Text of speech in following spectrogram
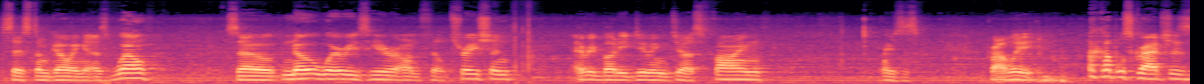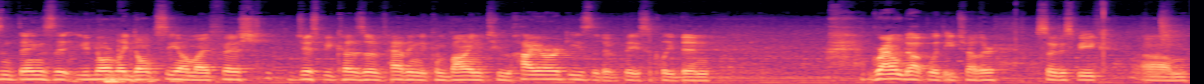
system going as well. So no worries here on filtration. Everybody doing just fine. There's probably a couple scratches and things that you normally don't see on my fish just because of having to combine two hierarchies that have basically been ground up with each other, so to speak. Um,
